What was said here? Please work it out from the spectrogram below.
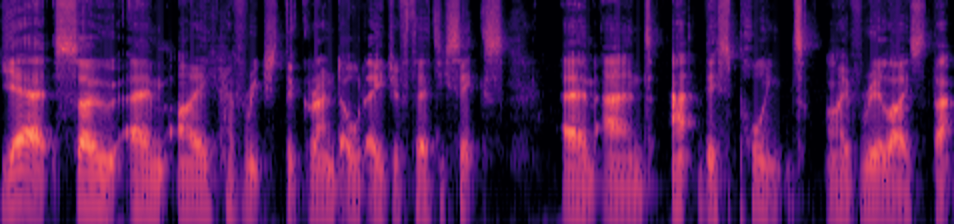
Yeah, so um, I have reached the grand old age of 36, um, and at this point, I've realised that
